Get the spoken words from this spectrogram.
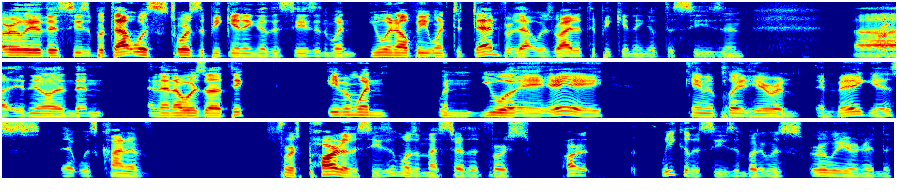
earlier this season. But that was towards the beginning of the season when UNLV went to Denver. That was right at the beginning of the season. Uh, Right. and, you know, and then and then there was I think even when when UAA came and played here in in Vegas, that was kind of first part of the season. wasn't necessarily the first part week of the season, but it was earlier in the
